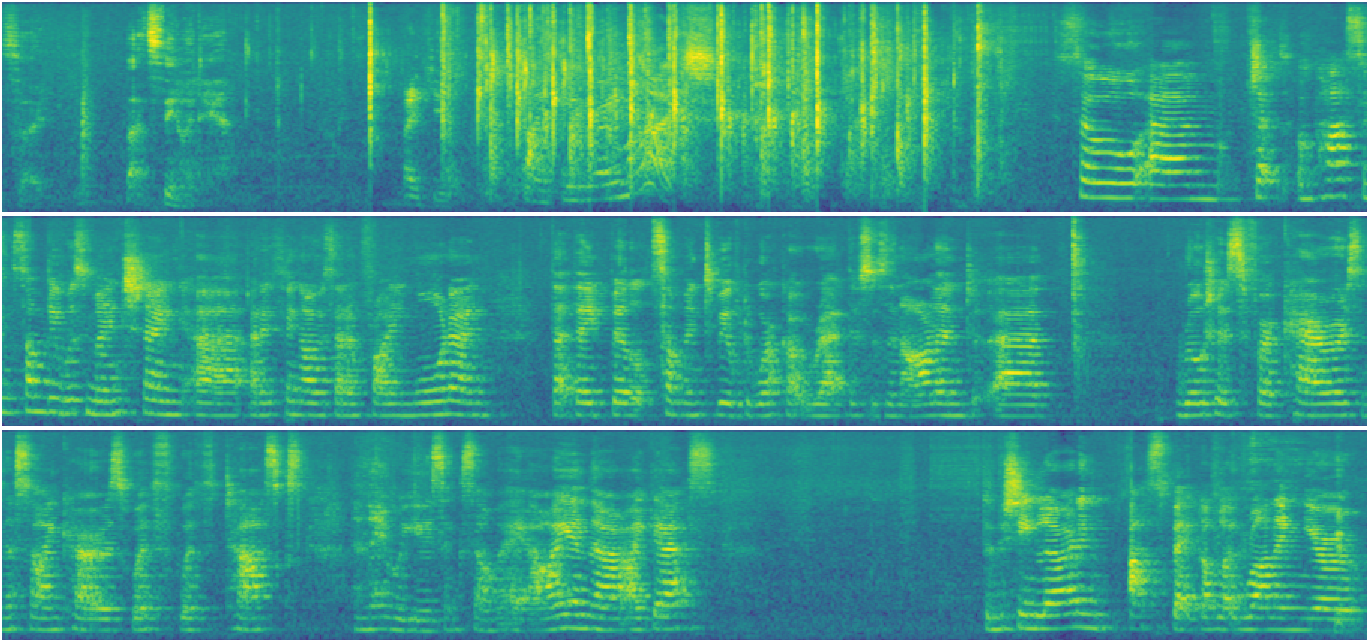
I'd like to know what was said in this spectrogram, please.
So that's the idea. Thank you. Thank you very much. So, um, just in passing, somebody was mentioning, uh, and I think I was at on Friday morning, that they built something to be able to work out red. This is in Ireland, uh, rotas for carers and assigned carers with, with tasks, and they were using some AI in there, I guess. The machine learning aspect of like running your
